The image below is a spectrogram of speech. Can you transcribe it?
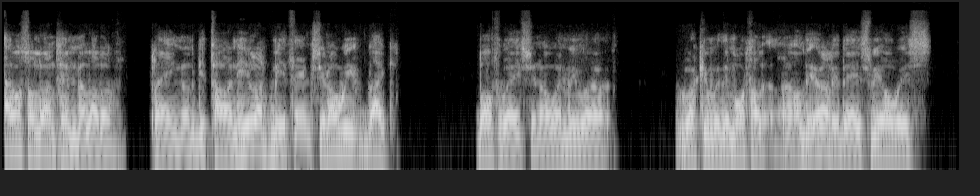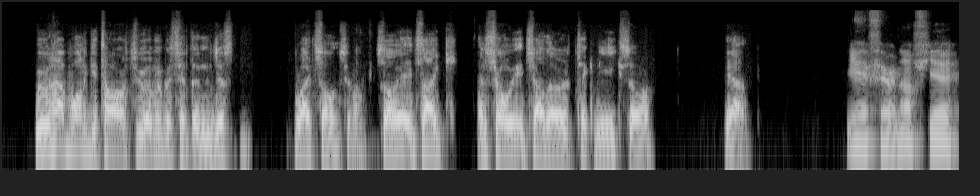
I also learned him a lot of playing on guitar, and he learned me things. You know, we like both ways. You know, when we were working with Immortal uh, on the early days, we always we would have one guitar or two, and we would sit and just write songs. You know, so it's like and show each other techniques or yeah. Yeah, fair enough. Yeah.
